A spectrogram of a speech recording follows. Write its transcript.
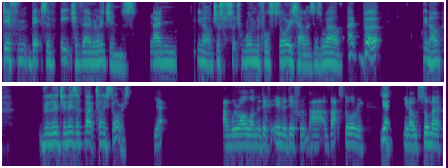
different bits of each of their religions, yeah. and you know, just such wonderful storytellers as well. And, but you know, religion is about telling stories. yeah. And we're all on a diff- in a different part of that story. Yeah. You know, some are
